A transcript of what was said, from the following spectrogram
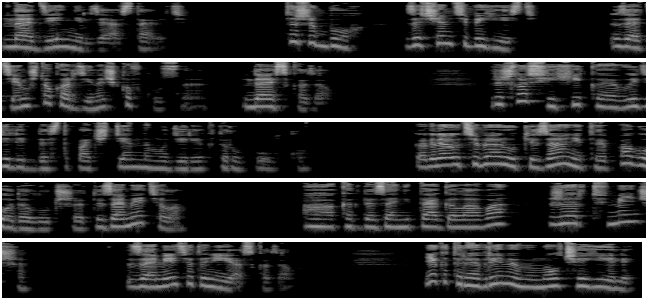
На день нельзя оставить. Ты же бог, зачем тебе есть? Затем, что корзиночка вкусная. Дай, сказал. Пришлось хихикая выделить достопочтенному директору булку. Когда у тебя руки заняты, погода лучше, ты заметила? А когда занята голова, жертв меньше? Заметь, это не я сказал. Некоторое время мы молча ели.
